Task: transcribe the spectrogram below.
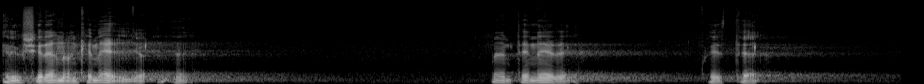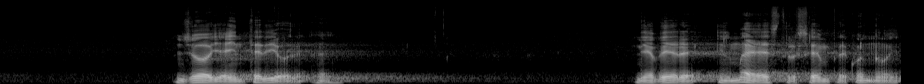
riusciranno anche meglio. Eh? Mantenere questa gioia interiore. Di avere il Maestro sempre con noi.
